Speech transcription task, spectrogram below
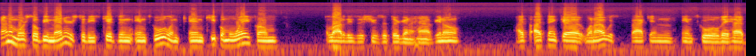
kind of more so be mentors to these kids in in school and and keep them away from a lot of these issues that they're going to have. You know, I I think uh, when I was back in in school, they had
